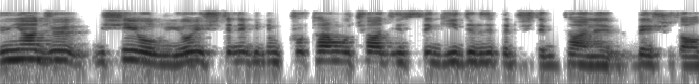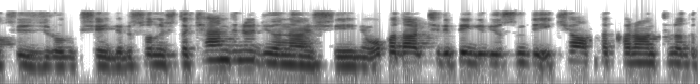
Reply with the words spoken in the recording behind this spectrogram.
Dünyaca bir şey oluyor. İşte ne bileyim kurtarma uçağı diye size giydirdiler işte bir tane 500-600 euroluk şeyleri. Sonuçta kendin ödüyorsun her şeyini. O kadar tripe giriyorsun. Bir de iki hafta karantinada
